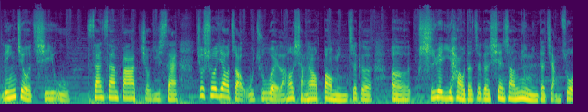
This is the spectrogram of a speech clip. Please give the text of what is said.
零九七五三三八九一三，就说要找吴主委，然后想要报名这个呃十月一号的这个线上匿名的讲座，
